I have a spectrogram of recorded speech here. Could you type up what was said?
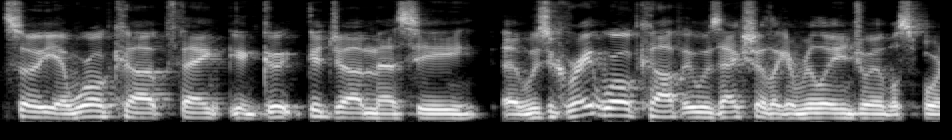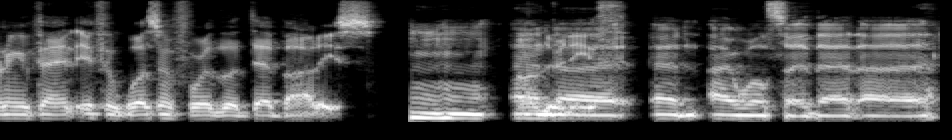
So yeah, World Cup. Thank good. Good job, Messi. It was a great World Cup. It was actually like a really enjoyable sporting event. If it wasn't for the dead bodies. Mhm. And, uh, Underneath. and I will say that uh,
